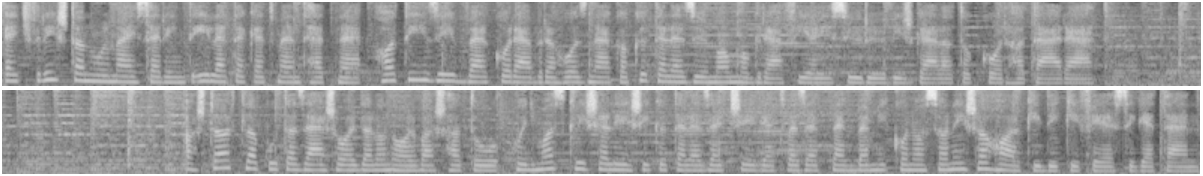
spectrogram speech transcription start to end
Egy friss tanulmány szerint életeket menthetne, ha 10 évvel korábbra hoznák a kötelező mammográfiai szűrővizsgálatok korhatárát. A startlap utazás oldalon olvasható, hogy maszkviselési kötelezettséget vezetnek be Mikonoszon és a Halkidiki félszigeten.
